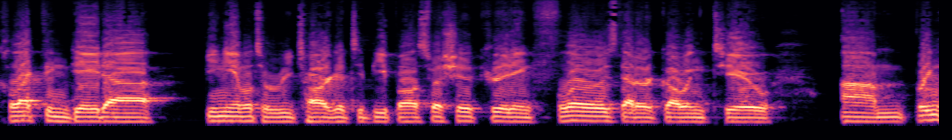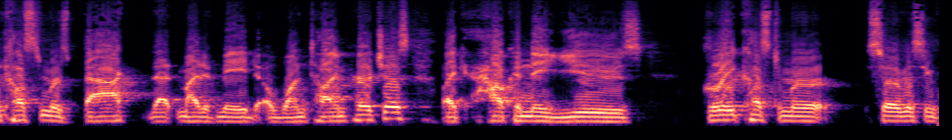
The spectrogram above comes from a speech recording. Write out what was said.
collecting data, being able to retarget to people, especially creating flows that are going to um, bring customers back that might have made a one-time purchase. Like, how can they use great customer service and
